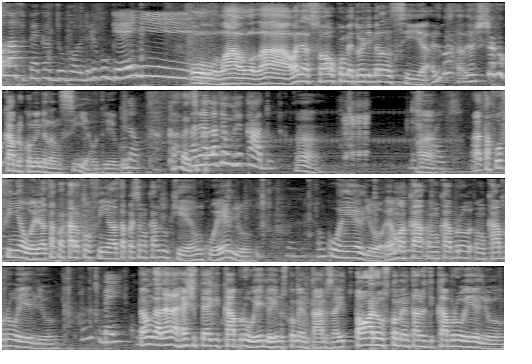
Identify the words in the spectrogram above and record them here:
Olá, sapecas do Rodrigo Game. Olá, olá! Olha só o comedor de melancia. Ele- A gente já viu cabra comer melancia, Rodrigo? Não. Cara, Mas ca- ela tem um recado. Ah, Deixa ah. o like. Ela tá fofinha hoje, ela tá com a cara fofinha. Ela tá parecendo cara do quê? Um coelho? É um coelho. É, uma ca... é um, cabro... é um cabroelho. Um bacon. Então, galera, hashtag cabroelho aí nos comentários aí. Tora os comentários de cabroelho.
